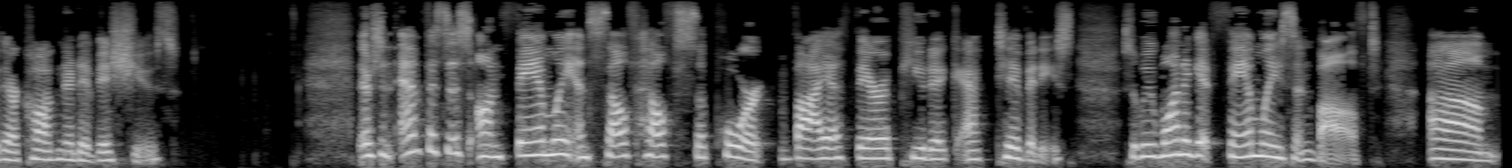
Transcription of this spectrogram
their cognitive issues. There's an emphasis on family and self-help support via therapeutic activities. So we want to get families involved. Um,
